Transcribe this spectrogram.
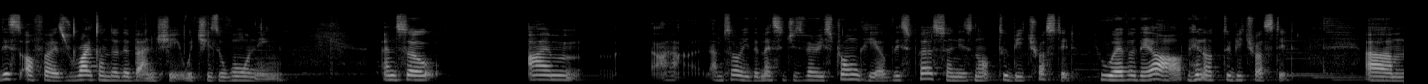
this offer is right under the banshee, which is a warning. And so, I'm, I'm sorry, the message is very strong here. This person is not to be trusted. Whoever they are, they're not to be trusted. Um,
